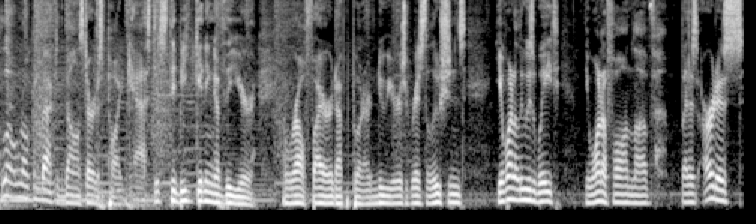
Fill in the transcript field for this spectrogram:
Hello and welcome back to the Balanced Artist Podcast. It's the beginning of the year, and we're all fired up about our New Year's resolutions. You want to lose weight, you want to fall in love, but as artists,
